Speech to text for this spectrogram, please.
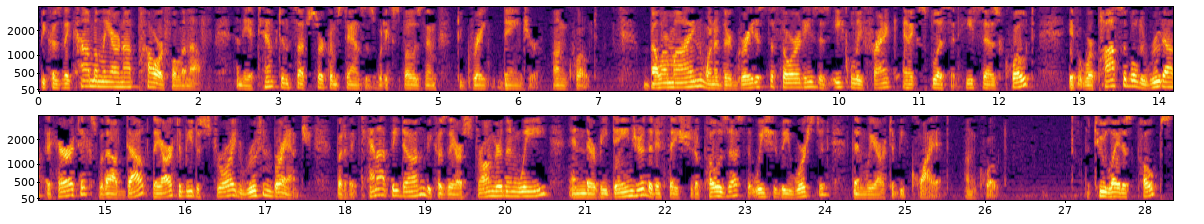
because they commonly are not powerful enough, and the attempt in such circumstances would expose them to great danger, unquote. Bellarmine, one of their greatest authorities, is equally frank and explicit. He says, quote, If it were possible to root out the heretics, without doubt they are to be destroyed root and branch. But if it cannot be done because they are stronger than we, and there be danger that if they should oppose us that we should be worsted, then we are to be quiet. Unquote. The two latest popes,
